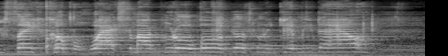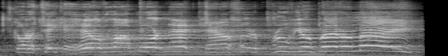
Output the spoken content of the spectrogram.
You think a couple of whacks to my good old boy gut's gonna get me down? It's gonna take a hell of a lot more than that, counselor, to prove you're better than me.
